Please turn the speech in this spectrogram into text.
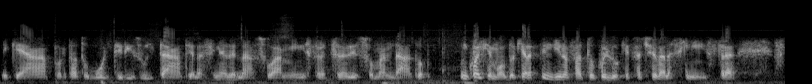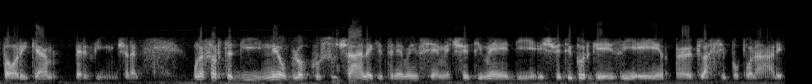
e che ha portato molti risultati alla fine della sua amministrazione del suo mandato. In qualche modo Chiara Appendino ha fatto quello che faceva la sinistra storica per vincere una sorta di neoblocco sociale che teneva insieme ceti medi e ceti borghesi e eh, classi popolari.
